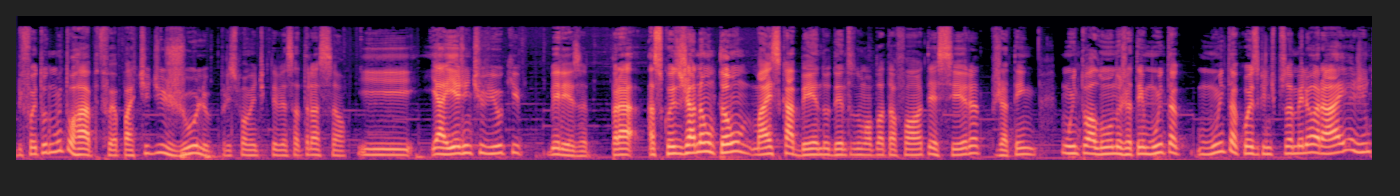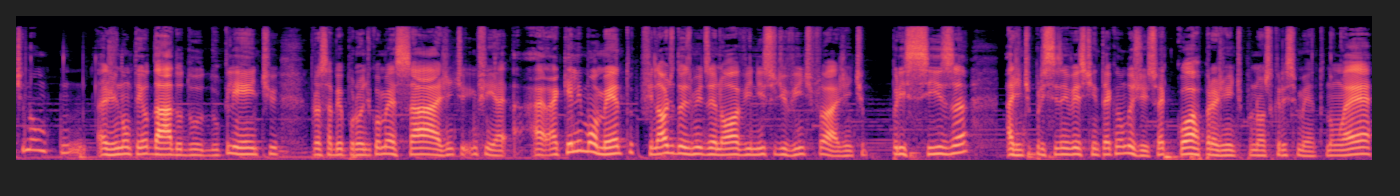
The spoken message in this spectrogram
e foi tudo muito rápido, foi a partir de julho, principalmente, que teve essa atração. E, e aí a gente viu que, beleza, pra, as coisas já não estão mais cabendo dentro de uma plataforma terceira, já tem muito aluno, já tem muita, muita coisa que a gente precisa melhorar e a gente não, a gente não tem o dado do, do cliente para saber por onde começar. A gente, enfim, a- a- aquele momento, final de 2019, início de 20, falou, ah, a gente precisa, a gente precisa investir em tecnologia. Isso é core para a gente, para o nosso crescimento. Não é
